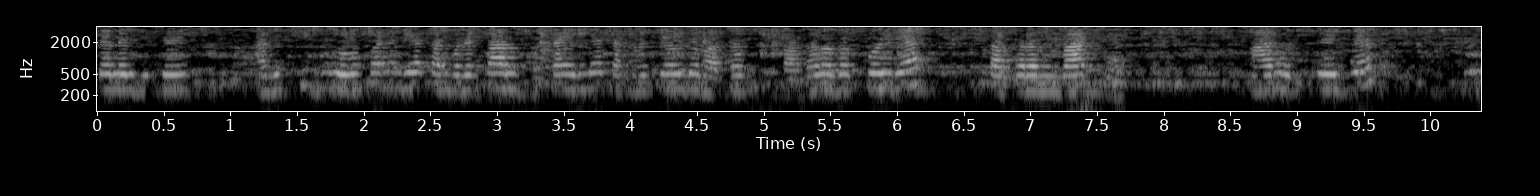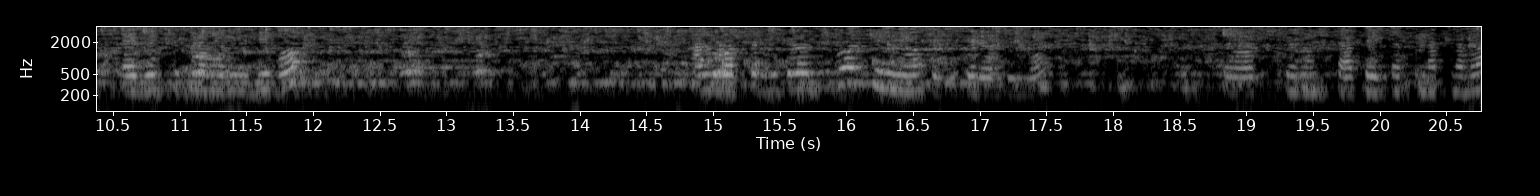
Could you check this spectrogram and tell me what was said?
তেলের ভিতরে আগে সিদ্ধ করব পানি দিয়ে, তারপরে কাল ফুটাইলে, তারপরে তেল দিয়ে ভাজা ভাজা ভাজা করে তারপর আমি বাটবো আর হচ্ছে যে, এই যে শুকনো মরিচ দিব। আলু ভর্তার ভিতরেও দিব, চিংড়ি মাছের ভিতরেও দিব। তো হচ্ছে আমার সাথে থাকুন আপনারা।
